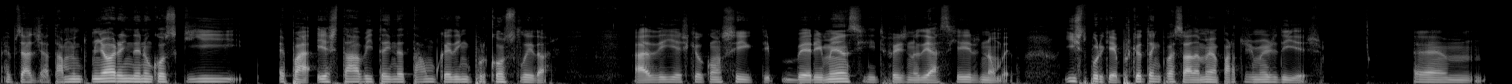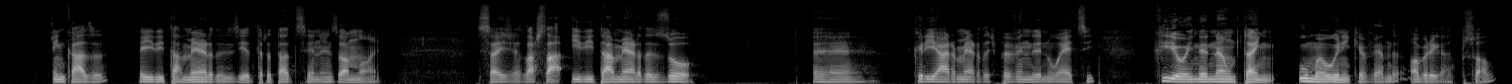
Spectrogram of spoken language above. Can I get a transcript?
apesar de já estar muito melhor, ainda não consegui. Epá, este hábito ainda está um bocadinho por consolidar. Há dias que eu consigo tipo, beber imenso e depois no dia a seguir não bebo. Isto porquê? Porque eu tenho passado a maior parte dos meus dias um, em casa a editar merdas e a tratar de cenas online. Seja, lá está, editar merdas ou uh, criar merdas para vender no Etsy, que eu ainda não tenho uma única venda. Obrigado, pessoal.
